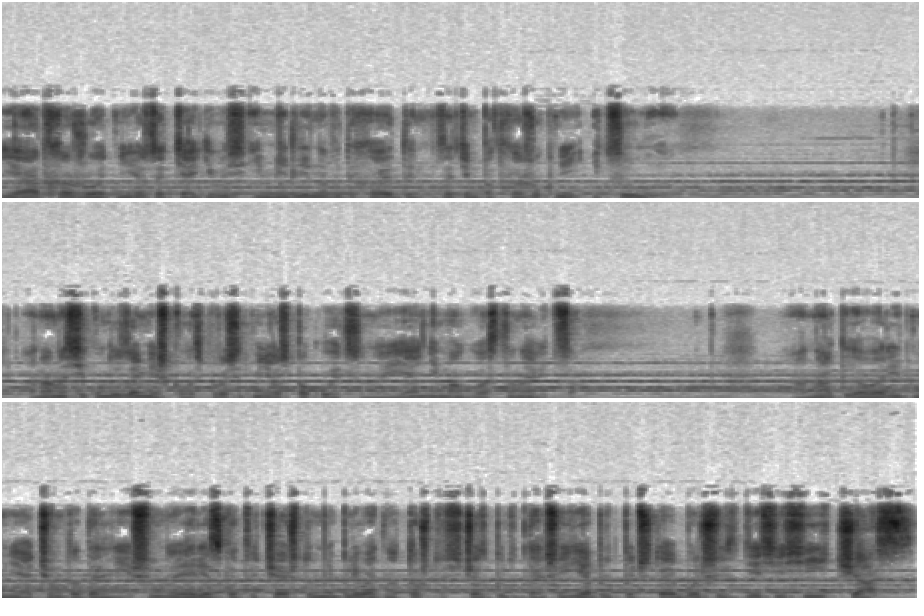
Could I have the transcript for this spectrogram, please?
Я отхожу от нее, затягиваюсь и медленно выдыхаю дым. Затем подхожу к ней и целую. Она на секунду замешкалась, просит меня успокоиться, но я не могу остановиться. Она говорит мне о чем-то дальнейшем, но я резко отвечаю, что мне плевать на то, что сейчас будет дальше. Я предпочитаю больше здесь и сейчас.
